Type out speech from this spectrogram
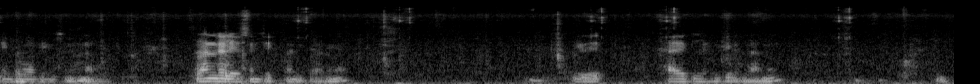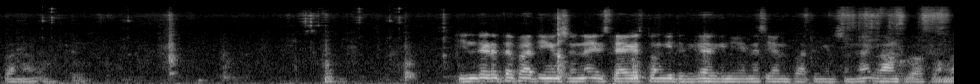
இப்போ பார்த்தீங்கன்னு சொன்னால் ஃப்ரண்ட் எலிவேஷன் செக் பண்ணி பாருங்கள் இது ஹைட்டில் இருக்குது நான் இப்போ நான் ஓகே இந்த இடத்த பார்த்தீங்கன்னு சொன்னால் இது ஸ்டேகர்ஸ் தொங்கிட்டு இருக்கு? அதுக்கு நீங்கள் என்ன செய்யணும்னு பார்த்தீங்கன்னு சொன்னால் கிரவுண்ட் ஃப்ளோர் போங்க.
